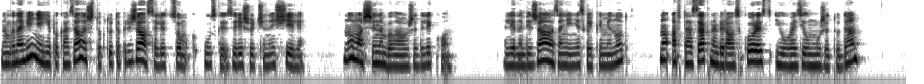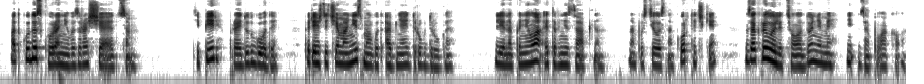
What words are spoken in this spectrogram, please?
На мгновение ей показалось, что кто-то прижался лицом к узкой зарешетченной щели, но машина была уже далеко. Лена бежала за ней несколько минут, но автозак набирал скорость и увозил мужа туда, откуда скоро не возвращаются. Теперь пройдут годы, прежде чем они смогут обнять друг друга. Лена поняла это внезапно, опустилась на корточки, закрыла лицо ладонями и заплакала.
